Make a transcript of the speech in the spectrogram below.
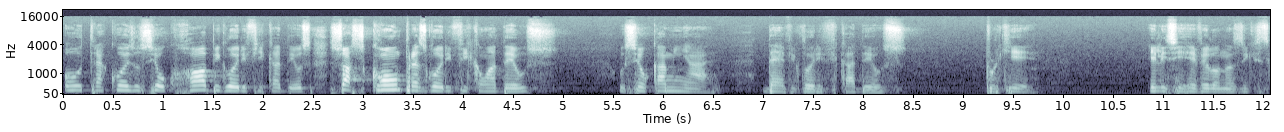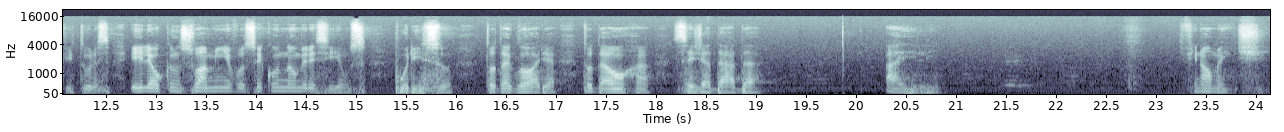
Outra coisa, o seu hobby glorifica a Deus, suas compras glorificam a Deus, o seu caminhar deve glorificar a Deus, porque Ele se revelou nas Escrituras, Ele alcançou a mim e você quando não merecíamos, por isso toda glória, toda honra seja dada a Ele. Finalmente,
